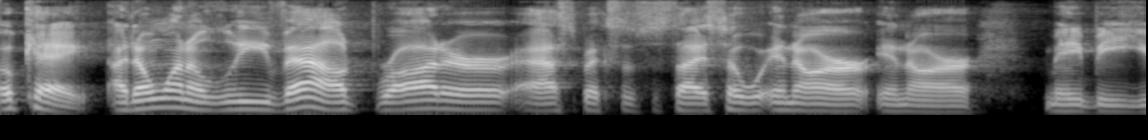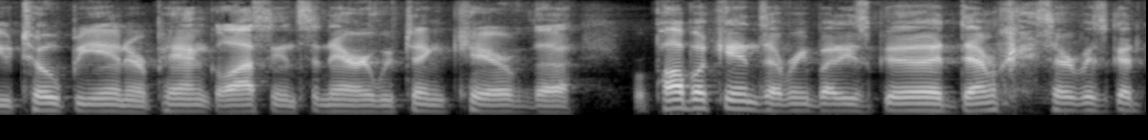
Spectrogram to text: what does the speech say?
Okay, I don't want to leave out broader aspects of society. So in our in our maybe utopian or Panglossian scenario, we've taken care of the Republicans, everybody's good, Democrats, everybody's good.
